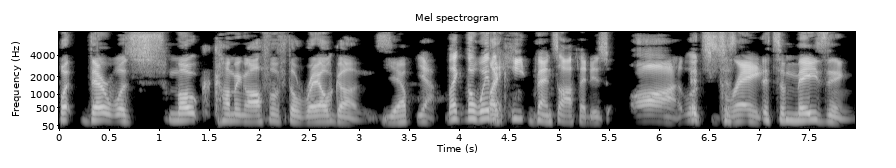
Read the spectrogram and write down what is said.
but there was smoke coming off of the rail guns. Yep. Yeah, like the way Like- the heat vents off it is, ah, it looks It's just- great. It's amazing.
